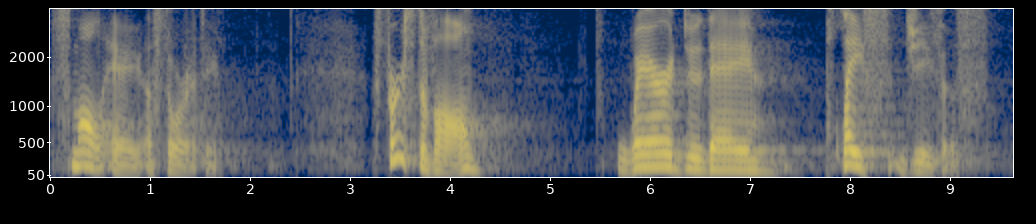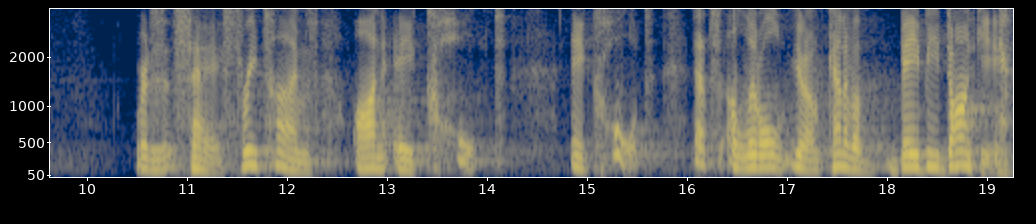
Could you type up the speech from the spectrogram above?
Small a authority. First of all, where do they place Jesus? Where does it say? Three times on a colt. A colt. That's a little, you know, kind of a baby donkey.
